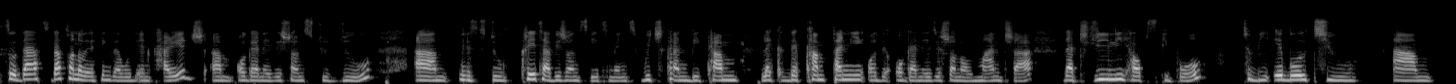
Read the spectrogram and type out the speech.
so that's that's one of the things i would encourage um, organizations to do um, is to create a vision statement which can become like the company or the organizational mantra that really helps people to be able to um,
